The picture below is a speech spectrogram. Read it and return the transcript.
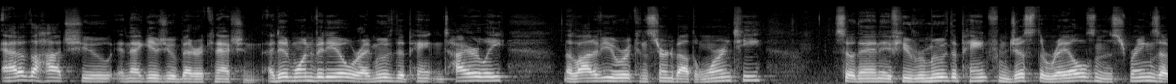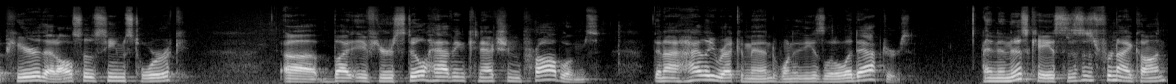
out of the hot shoe and that gives you a better connection. I did one video where I moved the paint entirely. A lot of you were concerned about the warranty. So then if you remove the paint from just the rails and the springs up here, that also seems to work. Uh, but if you're still having connection problems, then I highly recommend one of these little adapters. And in this case, this is for Nikon,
